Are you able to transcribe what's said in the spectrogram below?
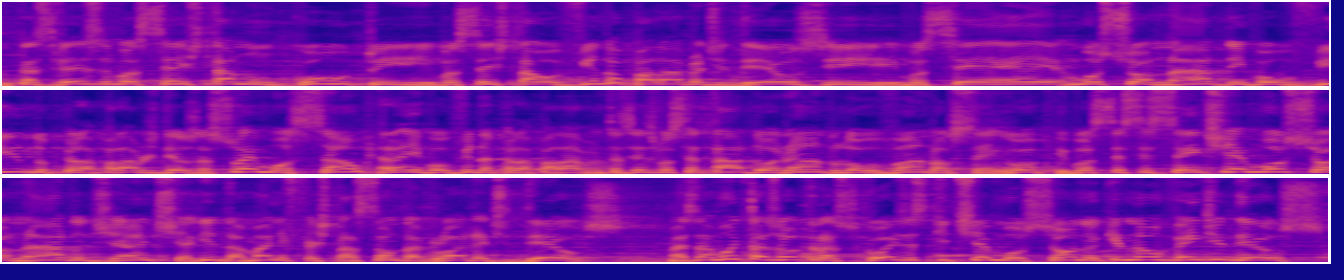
Muitas vezes você está num culto e você está ouvindo a palavra de Deus e você é emocionado, envolvido pela palavra de Deus. A sua emoção ela é envolvida pela palavra. Muitas vezes você está adorando, louvando ao Senhor e você se sente emocionado diante ali da manifestação da glória de Deus. Mas há muitas outras coisas que te emocionam que não vêm de Deus.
